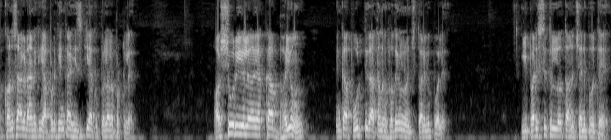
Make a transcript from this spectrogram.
కొనసాగడానికి అప్పటికింకా హిజ్కియాకు పిల్లలు పుట్టలేదు అశూరియుల యొక్క భయం ఇంకా పూర్తిగా అతని హృదయంలోంచి తొలగిపోలేదు. ఈ పరిస్థితుల్లో తాను చనిపోతే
